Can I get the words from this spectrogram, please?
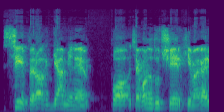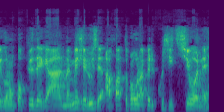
Sì, però diamine, può, cioè, quando tu cerchi magari con un po' più di calma, invece lui ha fatto proprio una perquisizione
